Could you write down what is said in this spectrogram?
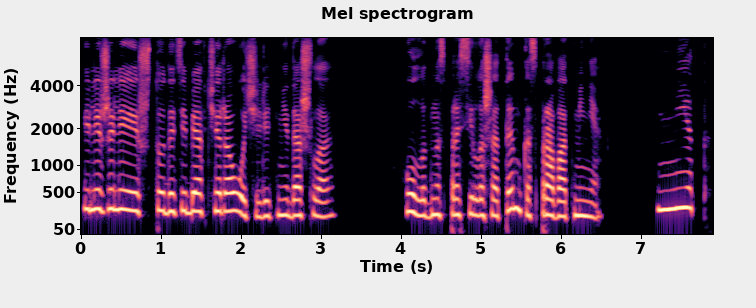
Или жалеешь, что до тебя вчера очередь не дошла? Холодно спросила Шатенка справа от меня. Нет,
